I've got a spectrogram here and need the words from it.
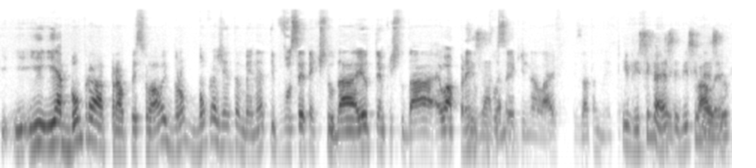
E, e, é bom para o pessoal e bom, bom para a gente também, né? Tipo, você tem que estudar, eu tenho que estudar, eu aprendo Exatamente. com você aqui na live. Exatamente. E vice-versa, e vice-versa.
